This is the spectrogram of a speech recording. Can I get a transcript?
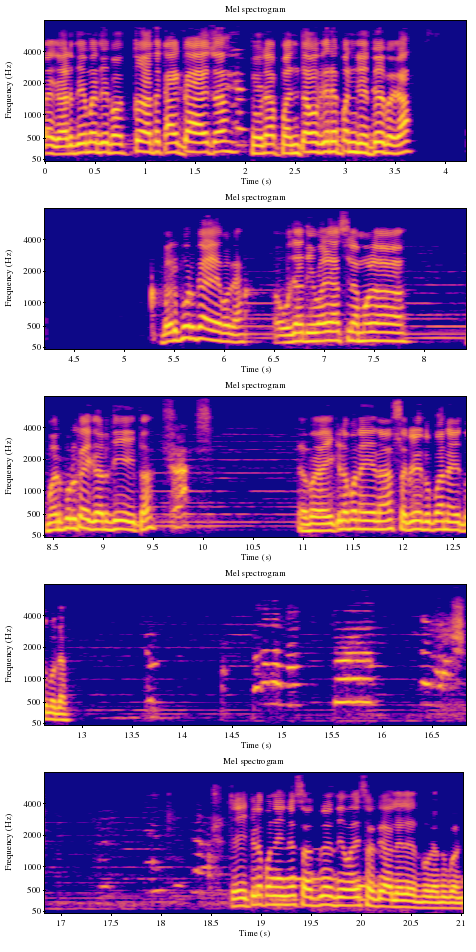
त्या गर्दीमध्ये बघतो आता काय काय आहे तर. थोड्या पंचा वगैरे पण घेतोय बघा. भरपूर काय आहे बघा. उद्या दिवाळी असल्यामुळं भरपूर काही गर्दी आहे इथं. बघा इकडे पण आहे ना सगळे दुकान आहेत बघा. ते इकडे पण येणे सगळे दिवाळी सगळे आलेले आहेत बघा दुकान.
